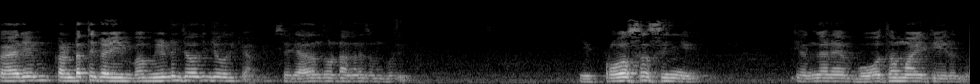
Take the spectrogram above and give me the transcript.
കാര്യം കണ്ടെത്തി കഴിയുമ്പോൾ വീണ്ടും ചോദ്യം ചോദിക്കാം. ശരി അതെന്തുകൊണ്ട് അങ്ങനെ സംഭവിക്കും? ഈ പ്രോസസ്സിങ് എങ്ങനെ ബോധമായി തീരുന്നു?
